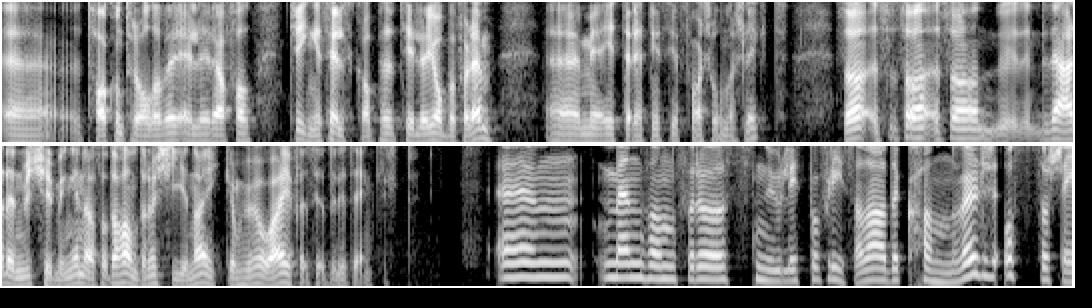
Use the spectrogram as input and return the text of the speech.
eh, ta kontroll over, eller iallfall tvinge selskapet til å jobbe for dem eh, med etterretningsinformasjon og slikt. Så, så, så, det er den bekymringen. Altså, det handler om Kina, ikke om Huawei, for å si det litt enkelt. Um, men sånn for å snu litt på flisa, da. Det kan vel også skje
